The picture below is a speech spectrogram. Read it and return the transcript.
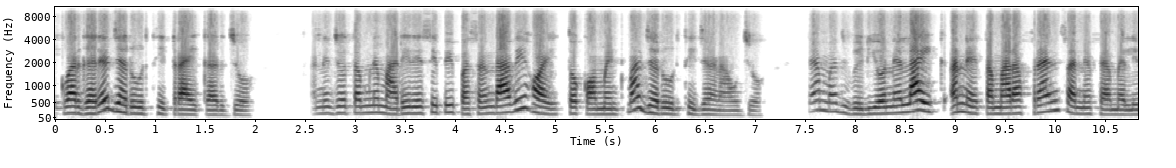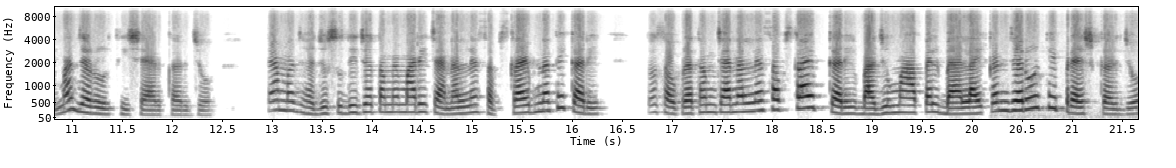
એકવાર ઘરે જરૂરથી ટ્રાય કરજો. અને જો તમને મારી રેસીપી પસંદ આવી હોય તો કોમેન્ટમાં જરૂરથી જણાવજો. તેમજ વિડીયોને લાઇક અને તમારા ફ્રેન્ડ્સ અને ફેમિલીમાં જરૂરથી શેર કરજો. તેમજ હજુ સુધી જો તમે મારી ચેનલને સબસ્ક્રાઇબ નથી કરી, તો સૌપ્રથમ ચેનલને સબસ્ક્રાઇબ કરી બાજુમાં આપેલ બે લાઇકન જરૂરથી પ્રેસ કરજો.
